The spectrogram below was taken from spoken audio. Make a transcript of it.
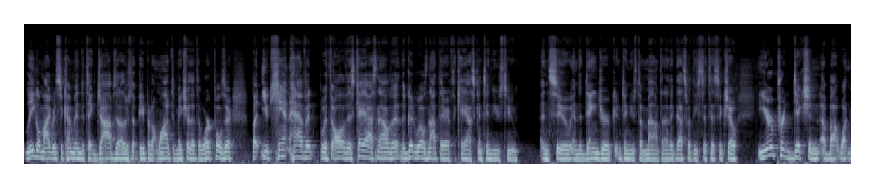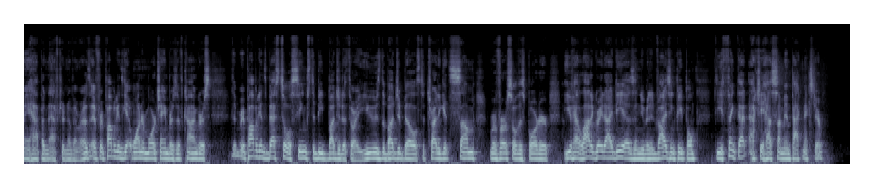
legal migrants to come in to take jobs that others that people don't want to make sure that the work pool's there. But you can't have it with all of this chaos now. The the goodwill's not there if the chaos continues to ensue and the danger continues to mount. And I think that's what these statistics show. Your prediction about what may happen after November. If Republicans get one or more chambers of Congress, the Republicans' best tool seems to be budget authority. Use the budget bills to try to get some reversal of this border. You've had a lot of great ideas and you've been advising people. Do you think that actually has some impact next year?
